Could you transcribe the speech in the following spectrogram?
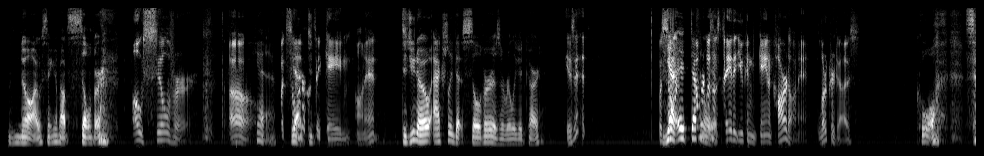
No, I was thinking about silver. Oh, silver. Oh, yeah. But silver Yeah, doesn't say gain on it, Did you know actually that silver is a really good card? is it? But Yeah, it definitely Silver doesn't is. say that you can gain a card on it. Lurker does. Cool. So,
